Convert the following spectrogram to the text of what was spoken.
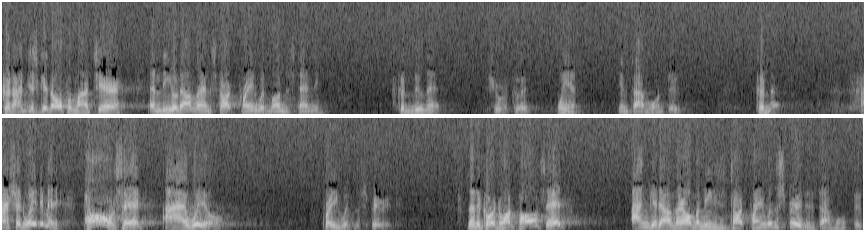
could I just get off of my chair and kneel down there and start praying with my understanding? Could I do that? Sure could. When? In time one, two. Couldn't I? I said, wait a minute. Paul said, I will pray with the Spirit. Then according to what Paul said, I can get down there on my knees and start praying with the Spirit anytime I want to.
